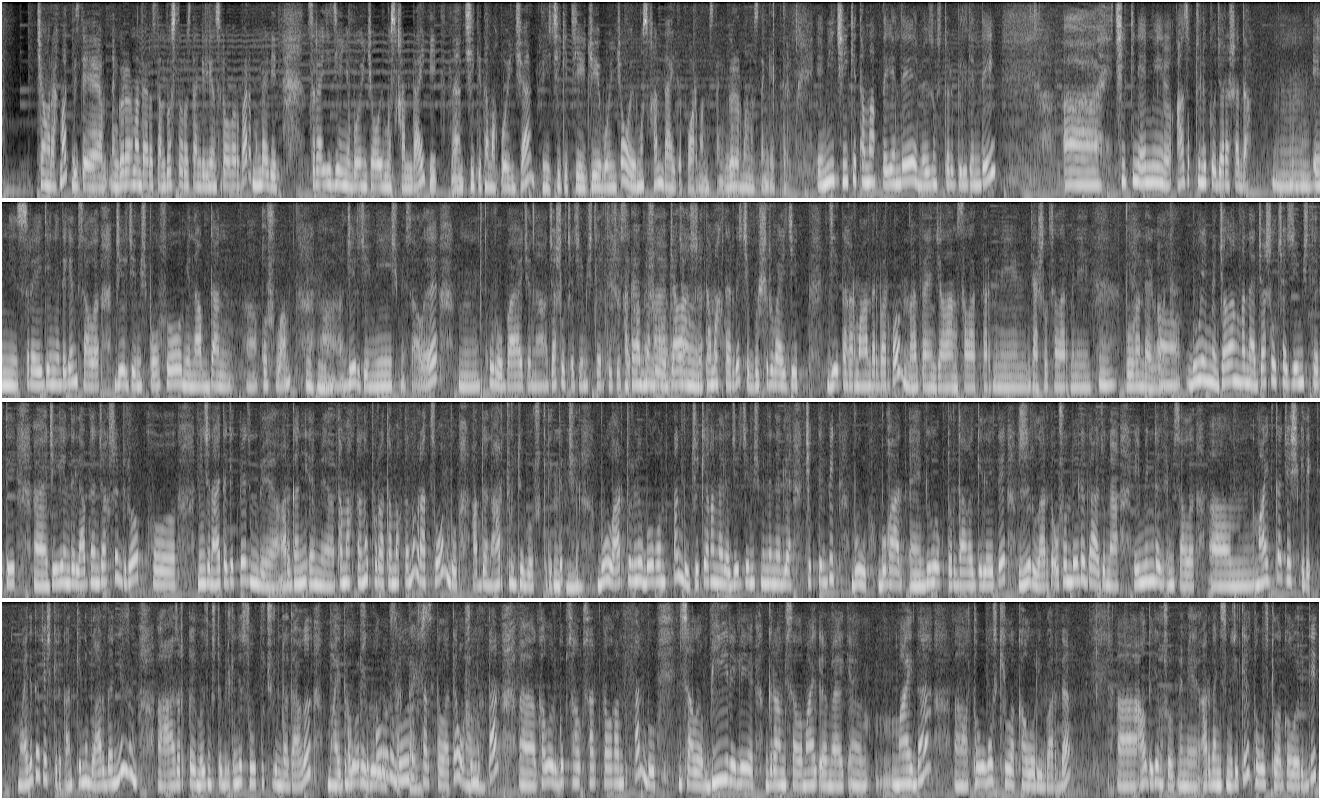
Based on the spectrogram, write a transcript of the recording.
чоң рахмат. Бизде көрөрмандарыбыздан досторубуздан келген суроолор бар. Мындай дейт. Сыроедение боюнча оюңуз кандай дейт? Чийки тамак боюнча чийки жөө боюнча оюңуз кандай деп угарманыбыздан көрөрманыбыздан келиптир. Эми чийки тамак дегенде эми өзүңүздөр билгендей чийкини эми азык түлүккө жараша да эми сыроедение деген мисалы жер жемиш болсо мен абдан кошулам. Жер жемиш мисалы э куурулбай жана жашылча жемиштерди жесек атайын ушул жалаң тамактардычы бышырбай жеп диета кармагандар бар го. Атайын жалаң салаттар менен жашылчалар менен. Бул кандай болот. бул эми жалаң гана жашылча жемиштерди жеген деле абдан жакшы. Бирок мен жана айта кетпедимби эми тамактануу туура тамактануу рацион бул абдан ар түрдүү болуш керек депчи. Бул ар түрлүү болгондуктан бул жеке гана эле жер жемиш менен эле чектелбейт. Бул буга э, белоктор дагы келет э жырлар да ошондой эле дагы жана эмени да мисалы майды да жеш керек. Майды да жеш керек. Анткени бул организм азыркы эми өзүңүздөр билгендей суук учурунда дагы майды көбүрөөк сарпталат э. Ошондуктан калорий көп сарпталгандыктан бул мисалы бир эле грамм мисалы э, майда тогуз килокалорий бар да ал деген ошол эме организмге жеткенде тогуз килокалорийди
